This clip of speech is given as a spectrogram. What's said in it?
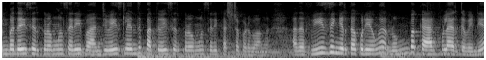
எண்பது வயசு இருக்கிறவங்களும் சரி இப்போ அஞ்சு வயசுலேருந்து பத்து வயசு இருக்கிறவங்களும் சரி கஷ்டப்படுவாங்க. அதை ஃபீஸிங் இருக்கக்கூடியவங்க ரொம்ப கேர்ஃபுல்லாக இருக்க வேண்டிய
